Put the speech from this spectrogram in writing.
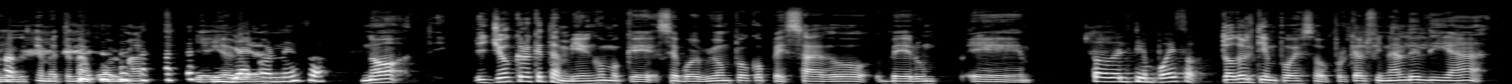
Sí, se meten a Walmart. Y, ya con eso. No, yo creo que también como que se volvió un poco pesado ver un... Eh, todo el tiempo eso. Todo el tiempo eso, porque al final del día,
